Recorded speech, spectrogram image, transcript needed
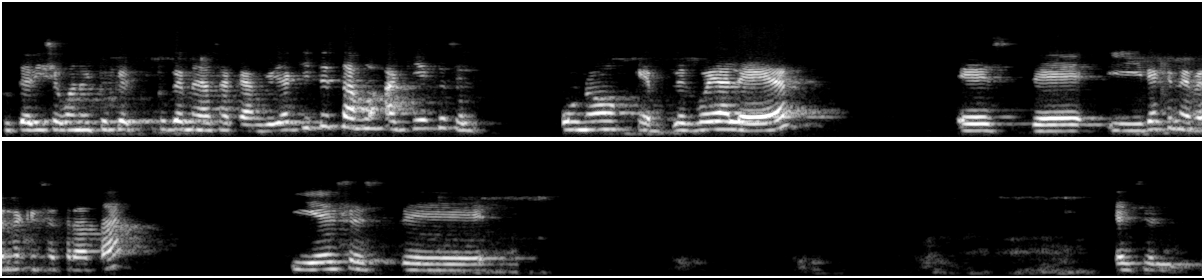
tú te dice, bueno, ¿y tú qué, tú qué me das a cambio? Y aquí te estamos, aquí este es el uno que les voy a leer, este, y déjenme ver de qué se trata. Y es este, es el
